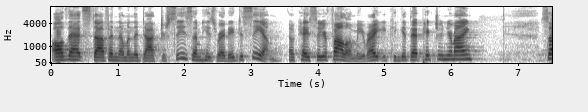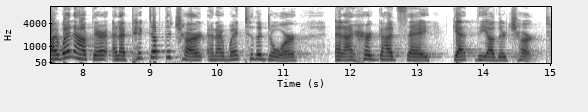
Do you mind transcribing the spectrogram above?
all that stuff, and then when the doctor sees them, he's ready to see them. Okay, so you're following me, right? You can get that picture in your mind? So I went out there and I picked up the chart and I went to the door and I heard God say, Get the other chart.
